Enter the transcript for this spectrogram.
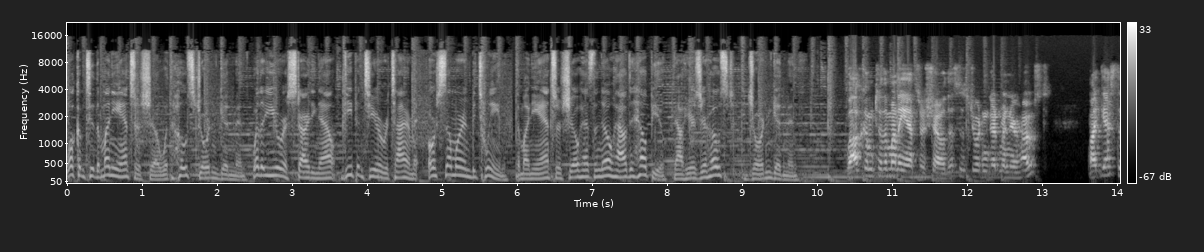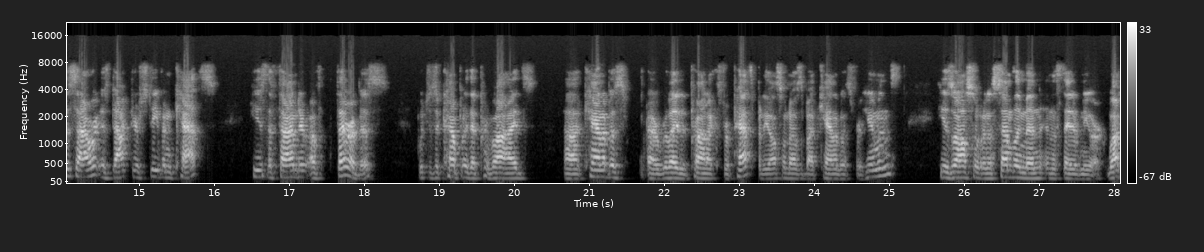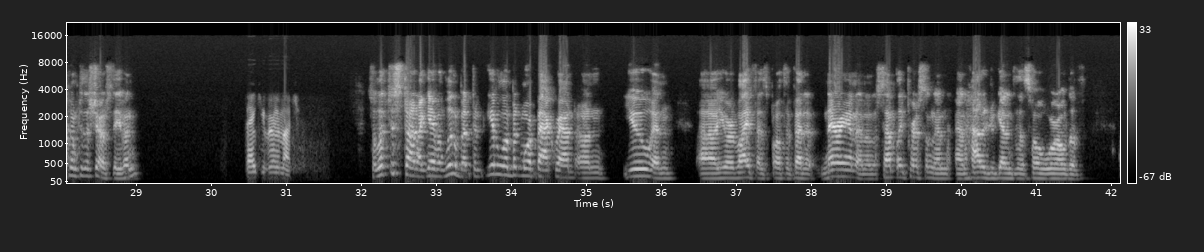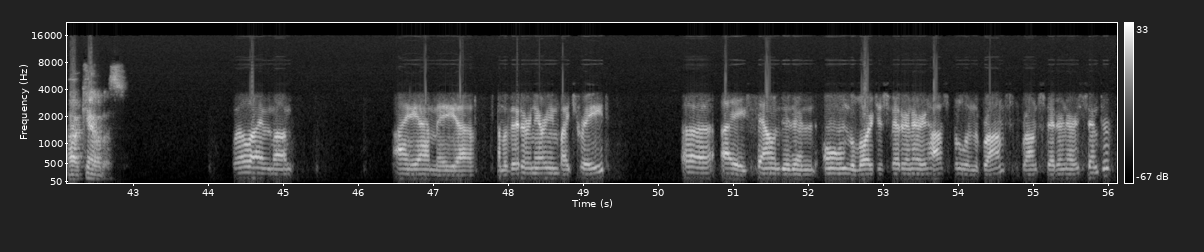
Welcome to the Money Answer Show with host Jordan Goodman. Whether you are starting out, deep into your retirement, or somewhere in between, the Money Answer Show has the know how to help you. Now, here's your host, Jordan Goodman. Welcome to the Money Answer Show. This is Jordan Goodman, your host. My guest this hour is Dr. Stephen Katz. He is the founder of Therabis, which is a company that provides uh, cannabis uh, related products for pets, but he also knows about cannabis for humans. He is also an assemblyman in the state of New York. Welcome to the show, Stephen. Thank you very much. So let's just start. I gave a little bit, but give a little bit more background on you and uh, your life as both a veterinarian and an assembly person, and, and how did you get into this whole world of uh, cannabis? Well, I'm um, I am a uh, I'm a veterinarian by trade. Uh, I founded and own the largest veterinary hospital in the Bronx, Bronx Veterinary Center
